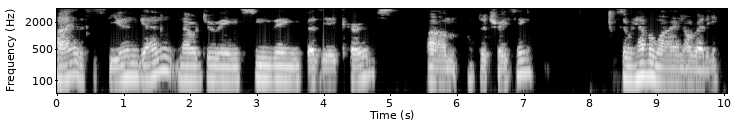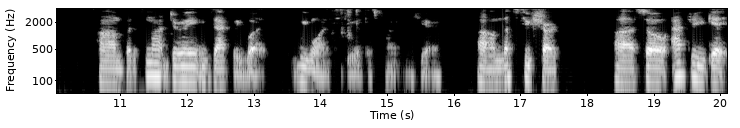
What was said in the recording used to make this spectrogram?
Hi, this is Stephen again. Now we're doing smoothing Bezier curves um, after tracing. So we have a line already, um, but it's not doing exactly what we want it to do at this point here. Um, that's too sharp. Uh, so after you get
